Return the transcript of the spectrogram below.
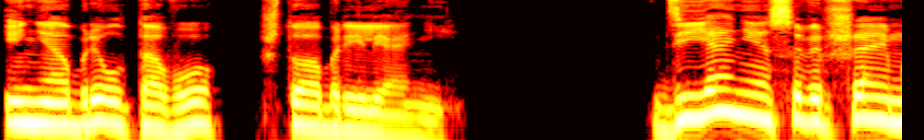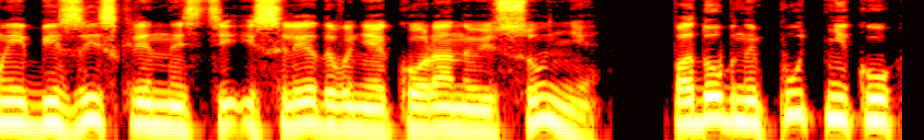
и не обрел того, что обрели они. Деяния, совершаемые без искренности исследования Корану и Сунне, подобны путнику,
